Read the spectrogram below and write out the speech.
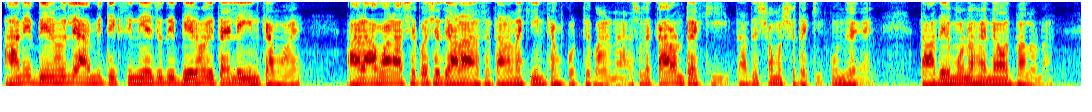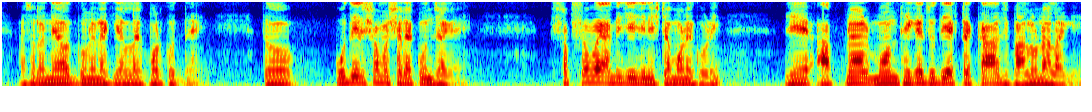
আমি বের হইলে আমি ট্যাক্সি নিয়ে যদি বের হই, তাইলে ইনকাম হয়। আর আমার আশেপাশে যারা আছে, তারা নাকি ইনকাম করতে পারে না। আসলে কারণটা কি? তাদের সমস্যাটা কি? কোন জায়গায়? তাদের মনে হয় নেওয়াত ভালো না। আসলে নেওয়াত গুণে নাকি আল্লাহ বরকত দেয়। তো ওদের সমস্যাটা কোন জায়গায়? সবসময় আমি যে জিনিসটা মনে করি, যে আপনার মন থেকে যদি একটা কাজ ভালো না লাগে,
